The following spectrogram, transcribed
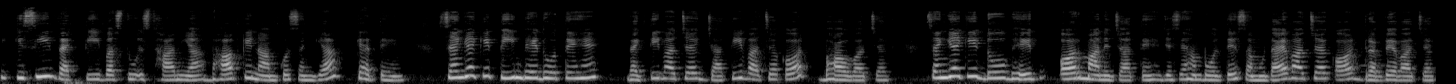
कि किसी व्यक्ति, वस्तु, स्थान या भाव के नाम को संज्ञा कहते हैं। संज्ञा के तीन भेद होते हैं, व्यक्तिवाचक, जातिवाचक और भाववाचक। संज्ञा की दो भेद और माने जाते हैं, जैसे हम बोलते हैं समुदायवाचक और द्रव्यवाचक।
